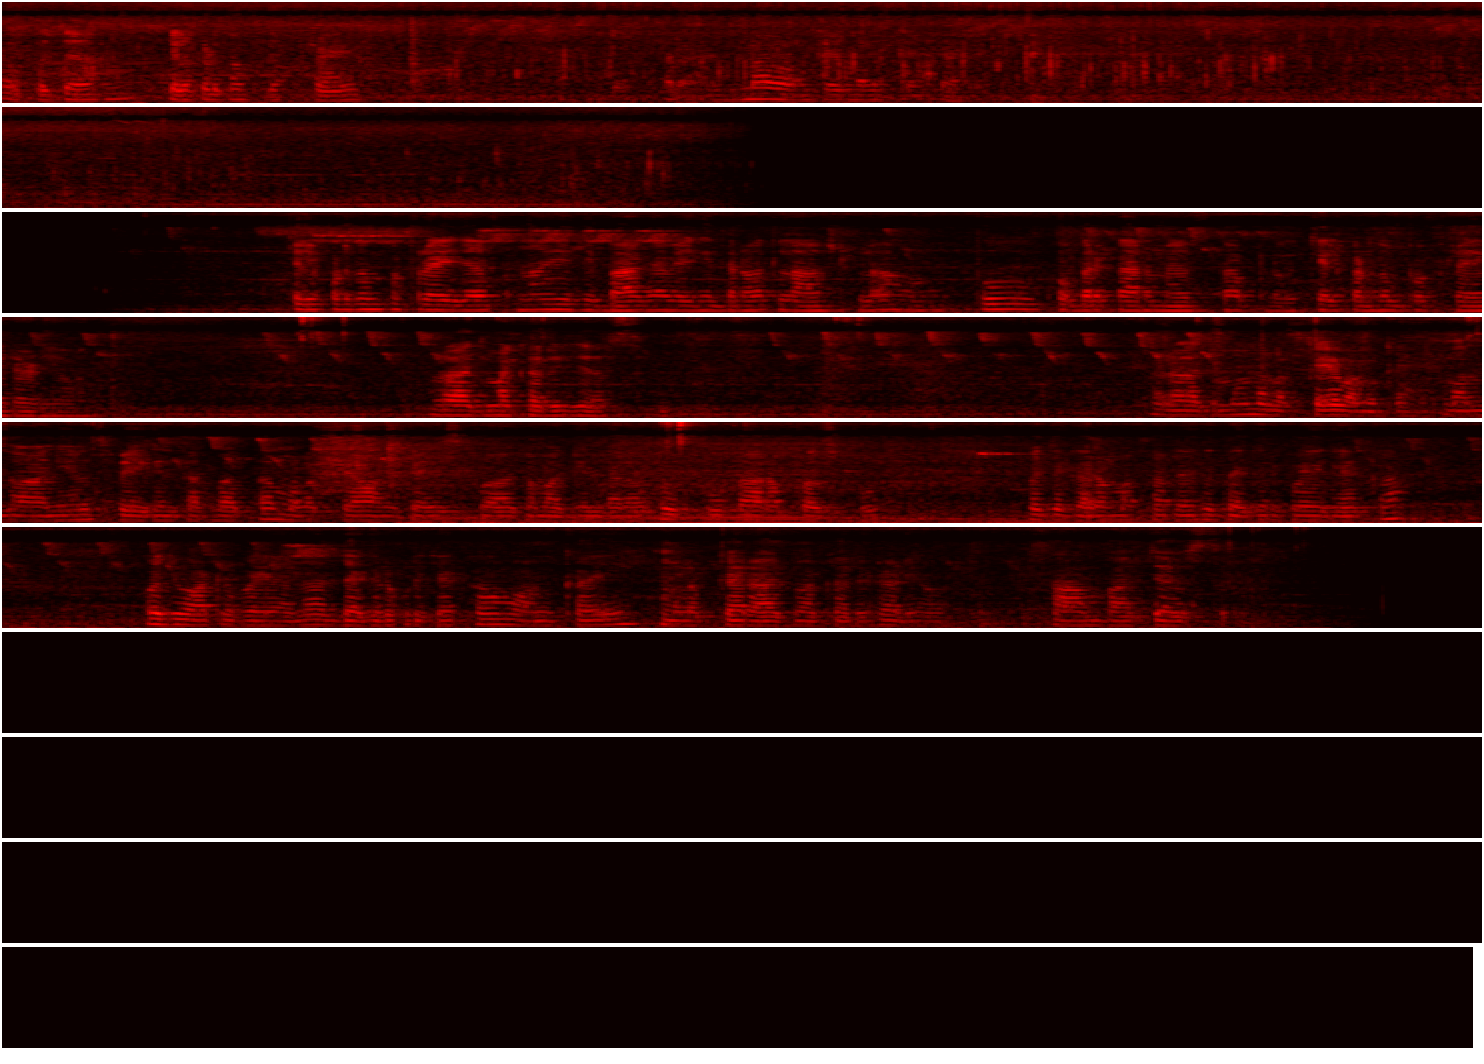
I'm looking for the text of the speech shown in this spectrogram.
పప్పుచారు చిలకడ ఫ్రై. రాజ్మా వంకాయ కర్రీ ఫ్రై చేస్తున్నా. ఇది బాగా వేగిన తర్వాత లాస్ట్లో ఉప్పు కొబ్బరి కారం వేస్తా. అప్పుడు చిలకడదుంప ఫ్రై రెడీ అవుతుంది. రాజ్మా కర్రీ చేస్తుంది. రాజ్మా ములక్కాయ వంకాయ. ముందు ఆనియన్స్ వేగిన తర్వాత ములక్కాయ వంకాయ వేసి బాగా మగ్గిన తర్వాత ఉప్పు కారం పసుపు కొంచెం గరం మసాలా వేసి దగ్గరికి వేగాక కొంచెం వాటర్ పోయాలి. దగ్గర ఉడికాక వంకాయ ములక్కాయ రాజ్మా కర్రీ రెడీ అవుతుంది. సాంబార్ చేస్తుంది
